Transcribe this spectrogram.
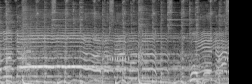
રચાવું તો રસાવું તો કોઈ ના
